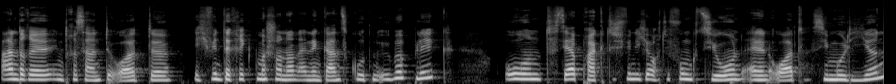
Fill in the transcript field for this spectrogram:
andere interessante Orte. Ich finde, da kriegt man schon einen ganz guten Überblick. Und sehr praktisch finde ich auch die Funktion, einen Ort simulieren.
